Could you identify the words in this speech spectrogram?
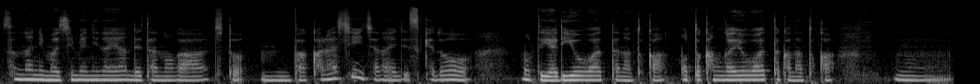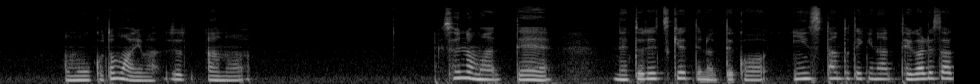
そんなに真面目に悩んでたのがちょっと、うん、バカらしいじゃないですけどもっとやりようはあったなとかもっと考えようはあったかなとか、うん、思うこともあります。あのそういうのもあってネットで付き合ってるのってこうインスタント的な手軽さ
